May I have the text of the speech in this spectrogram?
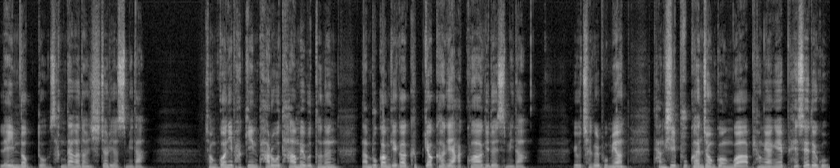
레임덕도 상당하던 시절이었습니다. 정권이 바뀐 바로 다음 해부터는 남북 관계가 급격하게 악화하기도 했습니다. 이 책을 보면 당시 북한 정권과 평양에 폐쇄되고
